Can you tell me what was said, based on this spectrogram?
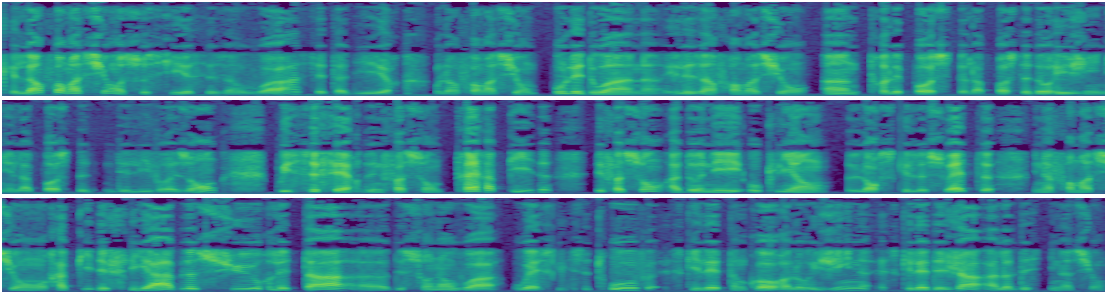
que l'information associée à ces envois, c'est-à-dire l'information pour les douanes et les informations entre les postes, la poste d'origine et la poste de livraison, puissent se faire d'une façon très rapide, de façon à donner aux clients, lorsqu'ils le souhaitent, une information rapide et fiable sur l'état euh, de son envoi. Où est-ce qu'il se trouve? Est-ce qu'il est encore à l'origine? Est-ce qu'il est déjà à la destination?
